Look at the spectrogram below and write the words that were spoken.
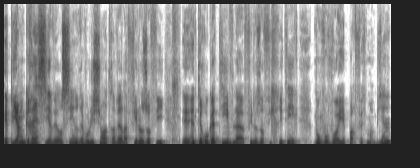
Et puis en Grèce, il y avait aussi une révolution à travers la philosophie interrogative, la philosophie critique. Donc vous voyez parfaitement bien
